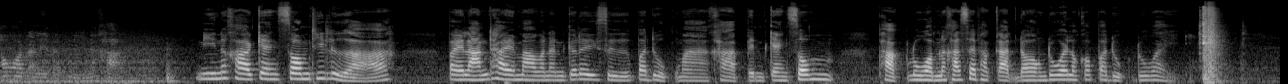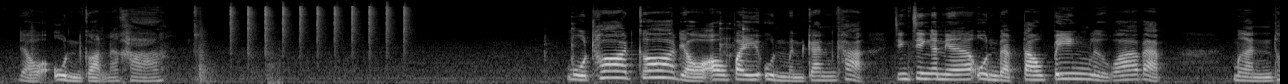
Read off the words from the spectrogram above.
ทอดอะไรแบบนี้นะคะ นี่นะคะแกงส้มที่เหลือ ไปร้านไทยมาวันนั้นก็เลยซื้อปลาดุกมาค่ะ เป็นแกงส้มผักรวมนะคะ ใส่ผักกาดดองด้วยแล้วก็ปลาดุกด้วย เดี๋ยวอุ่นก่อนนะคะ หมูทอดก็เดี๋ยวเอาไปอุ่นเหมือนกันค่ะ จริง ๆ อันเนี้ยอุ่นแบบเตาปิ้งหรือว่าแบบเหมือนโท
